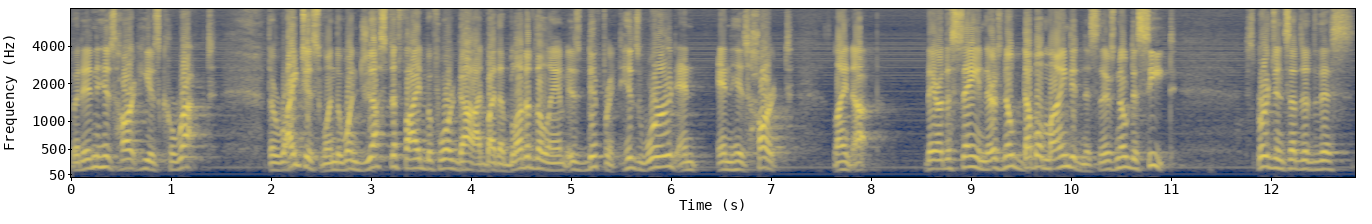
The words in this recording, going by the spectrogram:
but in his heart he is corrupt. The righteous one, the one justified before God by the blood of the Lamb, is different. His word and, and his heart line up. They are the same. There's no double mindedness, there's no deceit. Spurgeon says of this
